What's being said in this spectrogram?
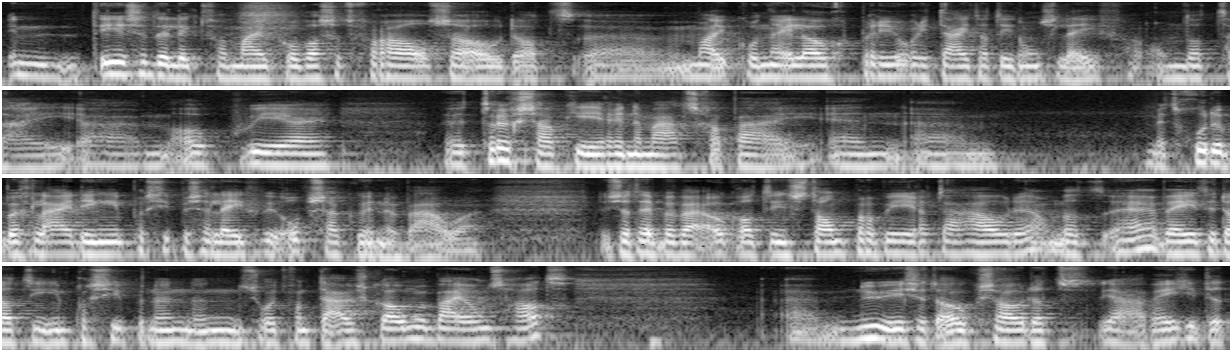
In het eerste delict van Michael was het vooral zo dat eh, Michael een hele hoge prioriteit had in ons leven. Omdat hij ook weer eh, terug zou keren in de maatschappij. En met goede begeleiding in principe zijn leven weer op zou kunnen bouwen. Dus dat hebben wij ook altijd in stand proberen te houden. Omdat we weten dat hij in principe een, een soort van thuiskomen bij ons had. Ehm, nu is het ook zo dat, ja, weet je, dat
